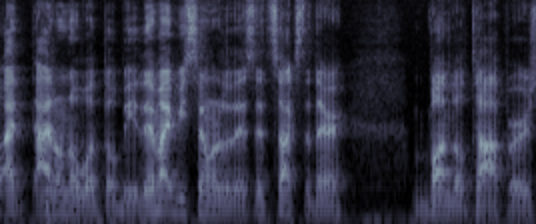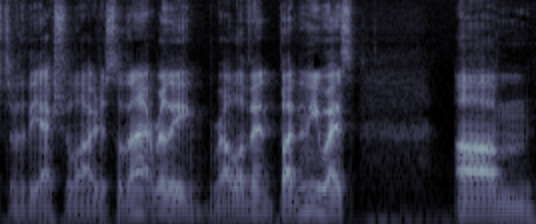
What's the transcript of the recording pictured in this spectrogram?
I, I don't know what they'll be. They might be similar to this. It sucks that they're bundle toppers to the extra larges, so they're not really relevant. But anyways, um,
